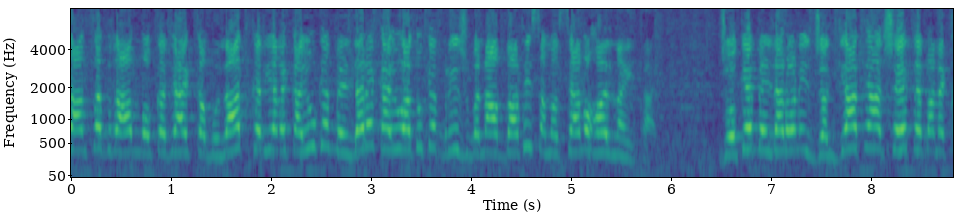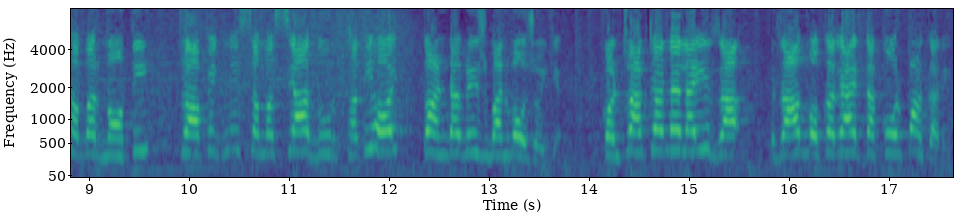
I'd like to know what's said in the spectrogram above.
સાંસદ રામ મોકરિયાએ કબૂલાત કરી અને કહ્યું કે બિલ્ડરે કહ્યું હતું કે બ્રિજ બનાવવાથી સમસ્યાનો હલ નહીં થાય. જો કે બિલ્ડરોની જગ્યા ત્યાં છે તે મને ખબર નહોતી. ટ્રાફિકની સમસ્યા દૂર થતી હોય તો અંડરબ્રિજ બનવો જોઈએ. કોન્ટ્રાક્ટરને લઈ રામ મોકરિયાએ ટકોર પણ કરી.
